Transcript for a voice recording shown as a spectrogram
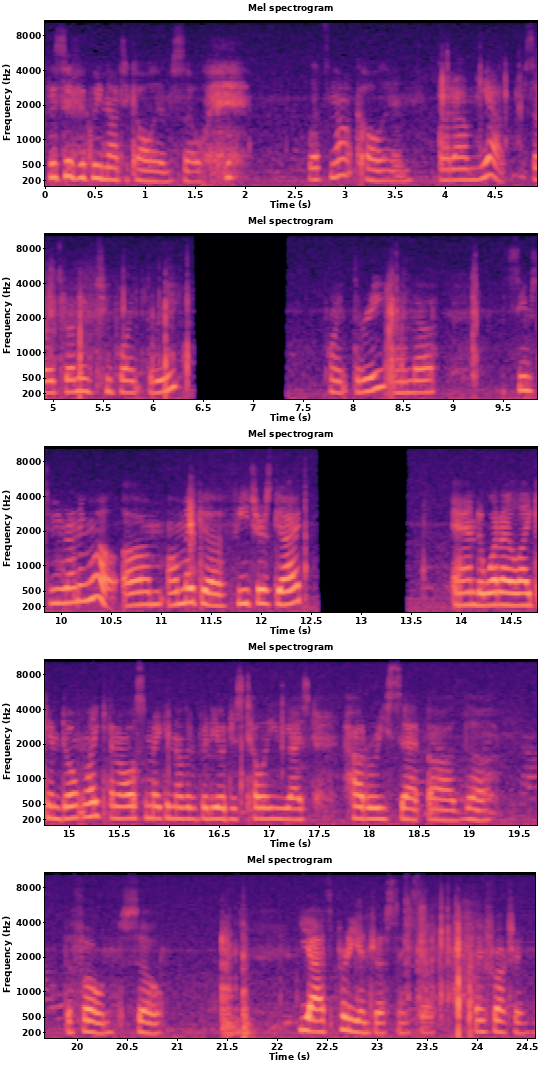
specifically not to call him, so let's not call him. But um, yeah, so it's running 2.3.3, and uh, it seems to be running well. Um, I'll make a features guide and what I like and don't like, and I'll also make another video just telling you guys how to reset uh, the the phone. So yeah, it's pretty interesting. So thanks for watching.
